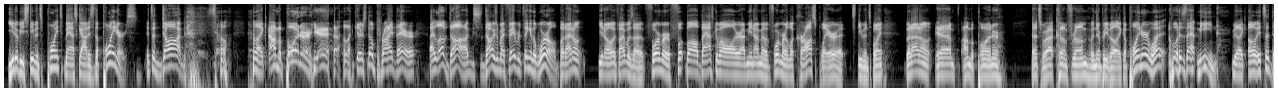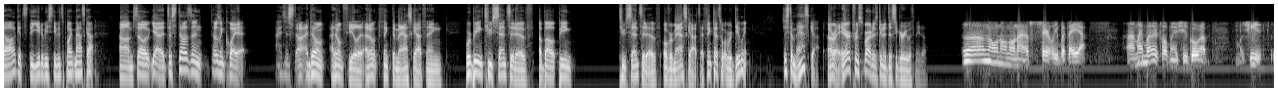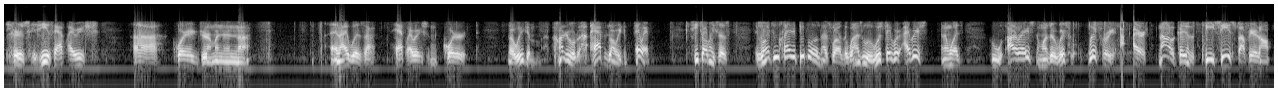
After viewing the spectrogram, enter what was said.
UW Stevens Point's mascot is the Pointers. It's a dog, so like I'm a pointer, yeah. Like there's no pride there. I love dogs. Dogs are my favorite thing in the world, but I don't. You know, if I was a former football, basketball, or I mean, I'm a former lacrosse player at Stevens Point, but I don't. Yeah, I'm, I'm a pointer. That's where I come from. When there people like a pointer, what? What does that mean? Be like, oh, it's a dog. It's the UW Stevens Point mascot. Um, so yeah, it just doesn't doesn't quite. I just I don't I don't feel it. I don't think the mascot thing. We're being too sensitive about being too sensitive over mascots. I think that's what we're doing. Just a mascot. All right, Eric from Sparta is going to disagree with me though. Uh, no, no, no, not necessarily. But they, uh, uh, my mother told me when she was growing up, she hers she is half Irish, uh, quarter German, and uh, and I was uh, half Irish and quarter Norwegian. Hundred, half Norwegian. Anyway, she told me, she says, there's only two kinds of people in this world: the ones who wish they were Irish, and the ones who are Irish, and the ones who wish wish for Irish. Now, because of the PC stuff here now,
